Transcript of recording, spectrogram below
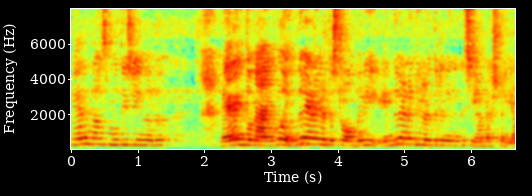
വേറെന്താ സ്മൂത്തി ചെയ്യുന്നത്? വേറെ എന്തോ മാംഗോ എന്ത് വേണമെങ്കിലും എടുത്ത് സ്ട്രോബെറി എന്ത് വേണമെങ്കിലും എടുത്തിട്ട് നിങ്ങൾക്ക് ചെയ്യാൻ പ്രശ്നമില്ല.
